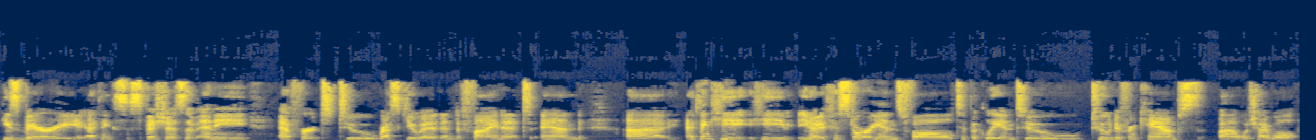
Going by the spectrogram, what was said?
he's very, I think, suspicious of any effort to rescue it and define it. And uh, I think he he you know if historians fall typically into two different camps, uh, which I will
